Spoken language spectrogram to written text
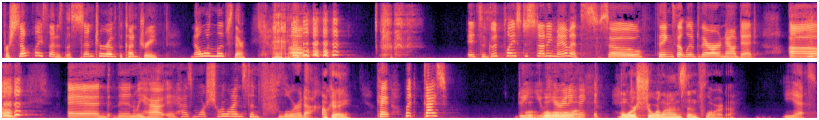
for some place that is the center of the country. No one lives there. Um, it's a good place to study mammoths. So things that lived there are now dead. Um, and then we have it has more shorelines than Florida. Okay. Okay, but guys, do Whoa, you whoa, hear whoa, whoa. anything? It, More shorelines than Florida. yes,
